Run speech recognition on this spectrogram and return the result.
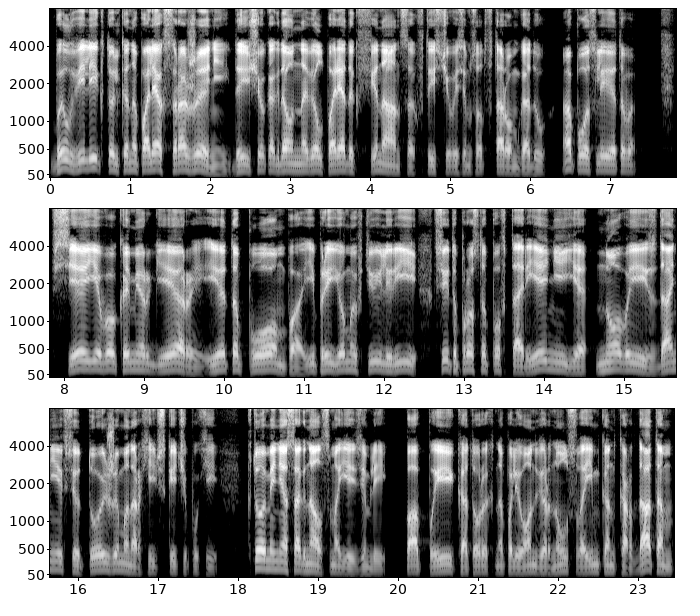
был велик только на полях сражений, да еще когда он навел порядок в финансах в 1802 году, а после этого... Все его камергеры, и эта помпа, и приемы в тюильри — все это просто повторение, новые издания все той же монархической чепухи. Кто меня согнал с моей земли? Попы, которых Наполеон вернул своим конкордатам,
